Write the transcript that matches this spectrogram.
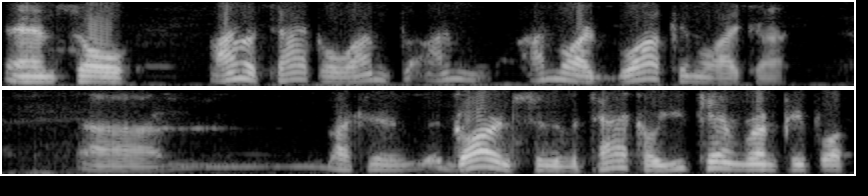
and so I'm a tackle. I'm I'm I'm like blocking like a uh, like a guard instead of a tackle. You can't run people. up.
